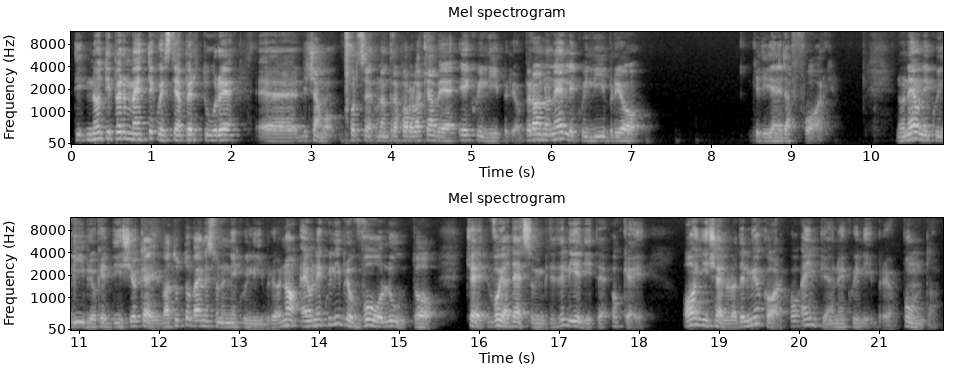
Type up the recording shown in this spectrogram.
Ti, non ti permette queste aperture, eh, diciamo, forse un'altra parola chiave è equilibrio, però non è l'equilibrio che ti viene da fuori. Non è un equilibrio che dici, ok, va tutto bene, sono in equilibrio. No, è un equilibrio voluto. Cioè, voi adesso vi mettete lì e dite, ok, ogni cellula del mio corpo è in pieno equilibrio, punto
